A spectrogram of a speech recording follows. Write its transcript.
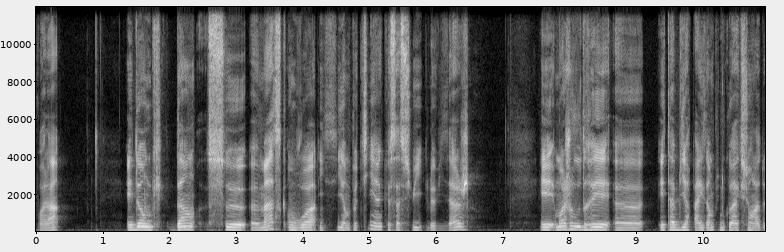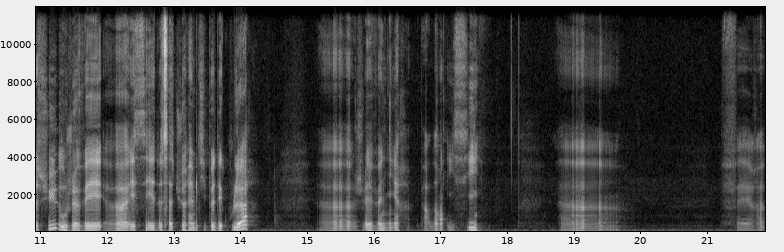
Voilà. Et donc, dans ce euh, masque, on voit ici en petit hein, que ça suit le visage. Et moi, je voudrais euh, établir par exemple une correction là-dessus où je vais euh, essayer de saturer un petit peu des couleurs. Je vais venir pardon, ici faire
